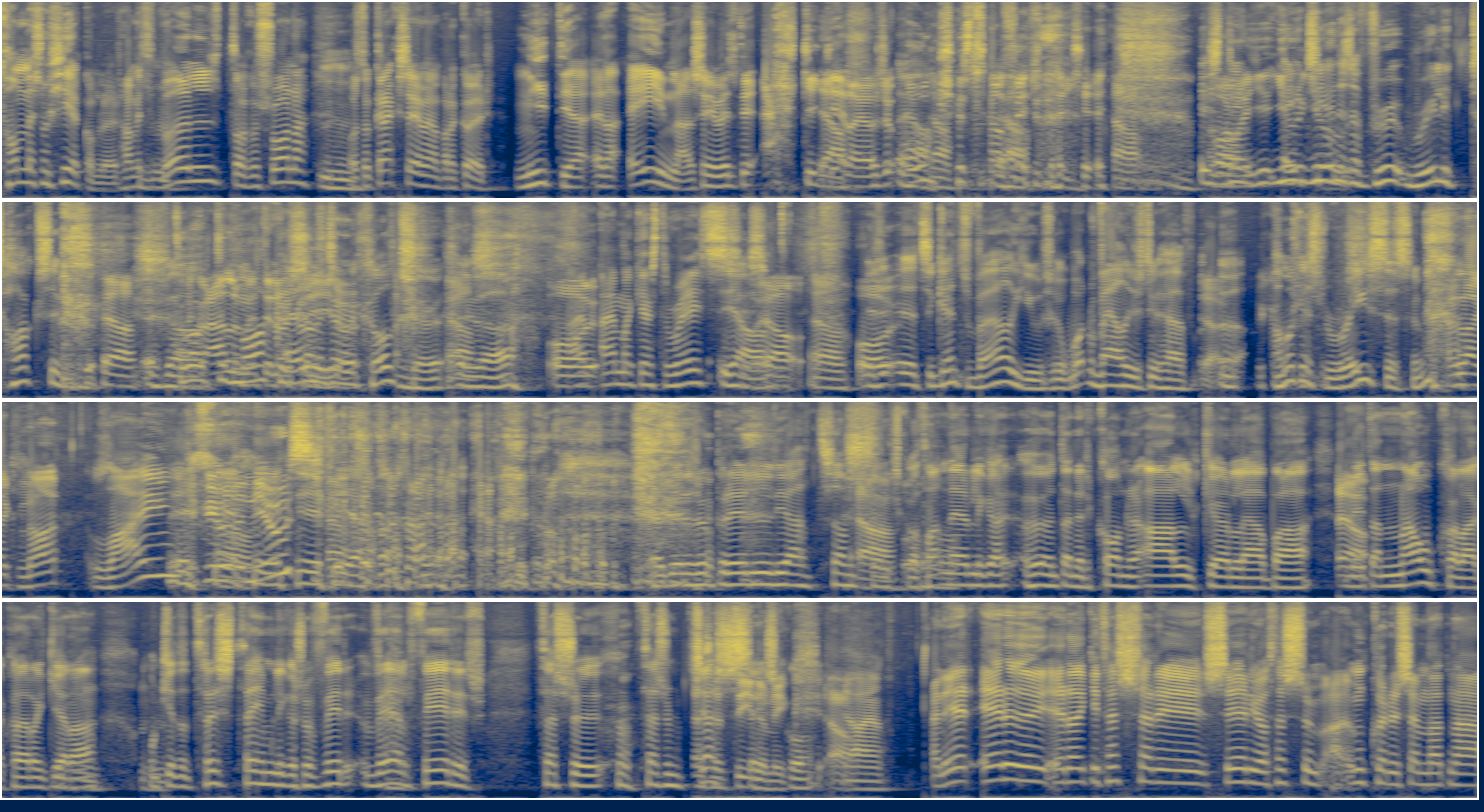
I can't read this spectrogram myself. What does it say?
Tom er svo hégumlegur, hann vil völd og eitthvað svona. Og, veist, og Greg segir mér bara Gaur, media er það eina sem ég vildi ekki Já. gera í þessu ókvæslega fyrirtæki. Is a re- really toxic in our culture. Og, I'm against race Já. já, og It's against values. What values do you have? Uh, I'm against racism. and like not lying if you're the news Þetta er svo briljant samtöl Já. sko. þannig er líka höfundanir komnir algjörlega bara Já. vita nákvæmlega hvað það er að gera og geta trist þeim líka svo fyr, vel fyrir þessu, þessum dynamík, sko. En er, eru þau, eru það ekki þessari seri og þessum umhverju sem þarna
